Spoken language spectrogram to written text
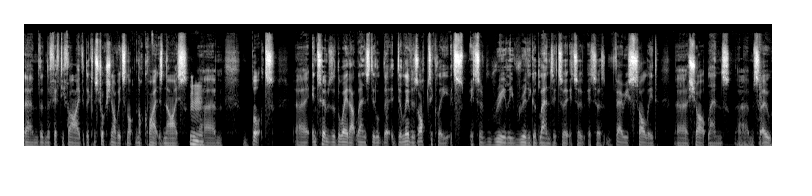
um, than the 55 the construction of it's not not quite as nice um, but uh, in terms of the way that lens del- that it delivers optically, it's it's a really really good lens. It's a it's a it's a very solid uh, sharp lens. Um, so,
